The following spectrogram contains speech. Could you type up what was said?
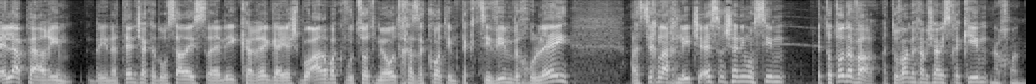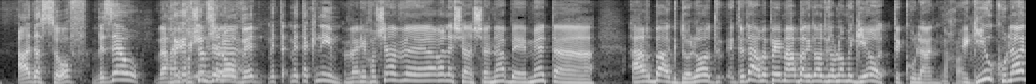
אלה הפערים, בהינתן שהכדורסל הישראלי כרגע יש בו ארבע קבוצות מאוד חזקות עם תקציבים וכולי, אז צריך להחליט שעשר שנים עושים את אותו דבר, הטובה מחמישה משחקים, נכון. עד הסוף, וזהו. ואחר כך אם זה לא עובד, מת- מתקנים. ואני חושב, אה, אראלה, שהשנה באמת הארבע הגדולות, אתה יודע, הרבה פעמים הארבע הגדולות גם לא מגיעות, אה, כולן. נכון. הגיעו כולן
